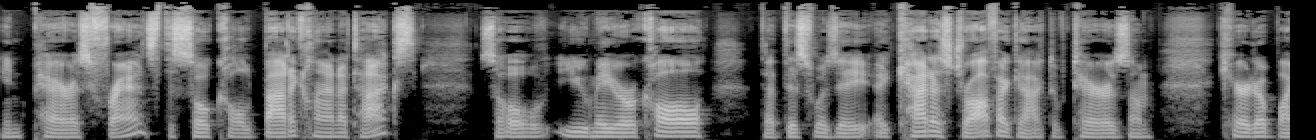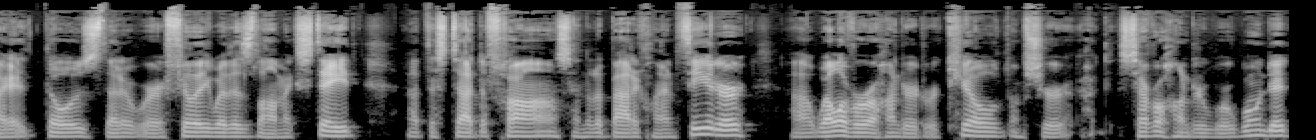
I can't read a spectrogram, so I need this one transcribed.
in Paris, France, the so called Bataclan attacks. So you may recall that this was a, a, catastrophic act of terrorism carried out by those that were affiliated with Islamic State at the Stade de France and at the Bataclan Theater. Uh, well over 100 were killed. I'm sure several hundred were wounded.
